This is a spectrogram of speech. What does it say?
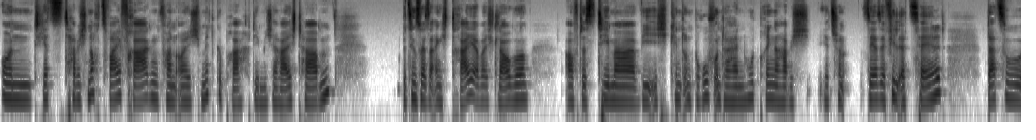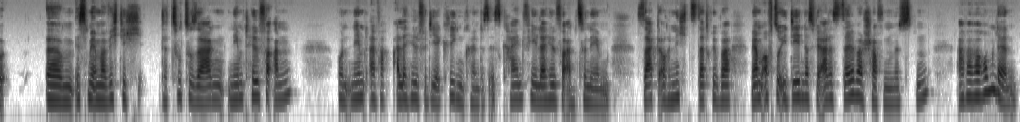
Und jetzt habe ich noch zwei Fragen von euch mitgebracht, die mich erreicht haben, beziehungsweise eigentlich drei, aber ich glaube, auf das Thema, wie ich Kind und Beruf unter einen Hut bringe, habe ich jetzt schon sehr, sehr viel erzählt. Dazu ähm, ist mir immer wichtig, dazu zu sagen, nehmt Hilfe an und nehmt einfach alle Hilfe, die ihr kriegen könnt. Es ist kein Fehler, Hilfe anzunehmen. Sagt auch nichts darüber. Wir haben oft so Ideen, dass wir alles selber schaffen müssten. Aber warum denn?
